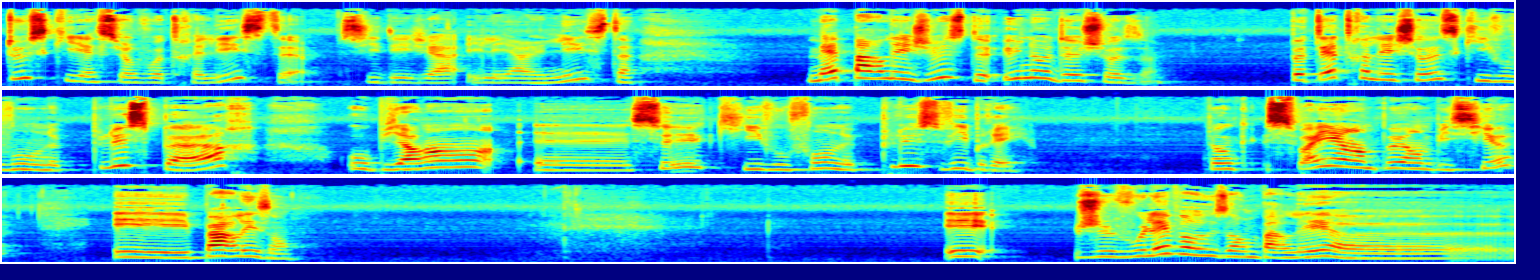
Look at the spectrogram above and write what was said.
tout ce qui est sur votre liste, si déjà il y a une liste, mais parlez juste de une ou deux choses. Peut-être les choses qui vous font le plus peur ou bien euh, ceux qui vous font le plus vibrer. Donc soyez un peu ambitieux et parlez-en. Et je voulais vous en parler euh,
